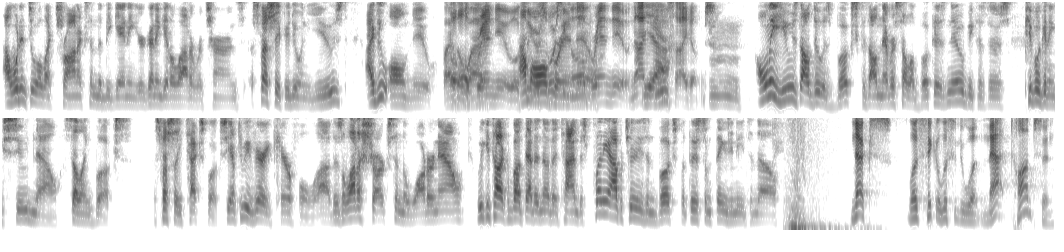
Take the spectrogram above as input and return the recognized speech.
I wouldn't do electronics in the beginning. You're going to get a lot of returns, especially if you're doing used. I do all new, by oh, the all way. brand new. So I'm all brand all new. brand new, not Yeah. used items. Mm-mm. Only used I'll do is books because I'll never sell a book as new because there's people getting sued now selling books, especially textbooks. You have to be very careful. Uh, there's a lot of sharks in the water now. We can talk about that another time. There's plenty of opportunities in books, but there's some things you need to know. Next, let's take a listen to what Matt Thompson,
